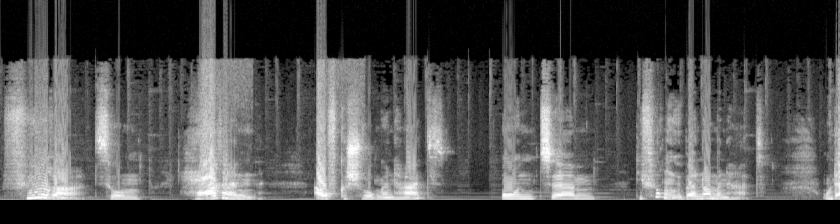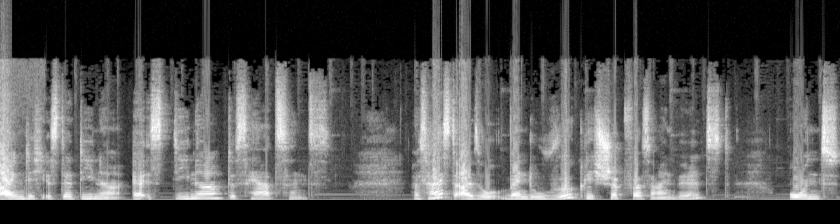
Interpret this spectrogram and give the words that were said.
Führer, zum Herren aufgeschwungen hat und ähm, die Führung übernommen hat. Und eigentlich ist er Diener. Er ist Diener des Herzens. Das heißt also, wenn du wirklich Schöpfer sein willst, und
